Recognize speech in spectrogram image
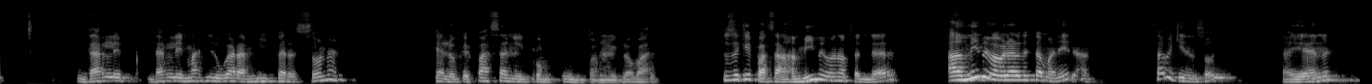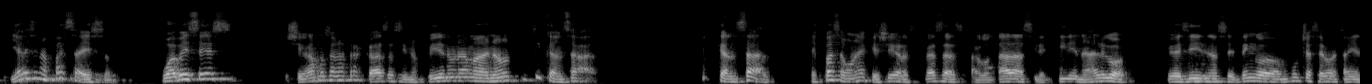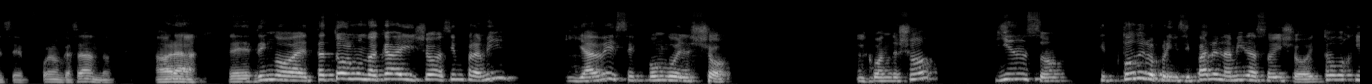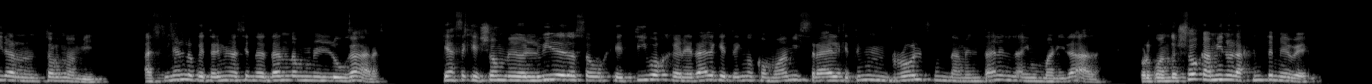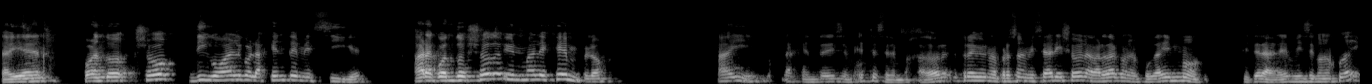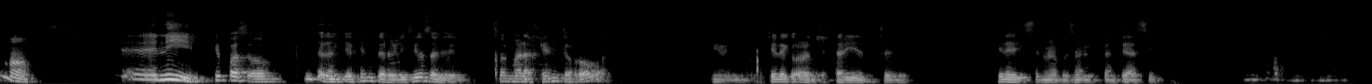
darle, darle más lugar a mi persona que a lo que pasa en el conjunto, en el global. Entonces, ¿qué pasa? ¿A mí me van a ofender? ¿A mí me va a hablar de esta manera? ¿Sabe quién soy? ¿Está bien? Y a veces nos pasa eso. O a veces llegamos a nuestras casas y nos piden una mano, estoy cansado. Estoy cansado. ¿Les pasa una vez que llegan a sus casas agotadas y les piden algo? Y decir, no sé, tengo muchas hermanas también, se fueron casando. Ahora, eh, tengo, está todo el mundo acá y yo siempre a mí, y a veces pongo el yo. Y cuando yo pienso que todo lo principal en la vida soy yo y todo gira en torno a mí, al final lo que termino haciendo es dándome un lugar que hace que yo me olvide de los objetivos generales que tengo como Am Israel, que tengo un rol fundamental en la humanidad. Porque cuando yo camino, la gente me ve. ¿Está bien? Cuando yo digo algo, la gente me sigue. Ahora, cuando yo doy un mal ejemplo, ahí la gente dice, este es el embajador. Otra vez una persona me dice, Ari, yo la verdad con el judaísmo, literal, ¿eh? me dice, con el judaísmo, eh, ni, ¿qué pasó? ¿Viste la cantidad de gente religiosa que son mala gente roba? ¿Qué le contestarían ustedes? ¿Qué le dicen a una persona que plantea así?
